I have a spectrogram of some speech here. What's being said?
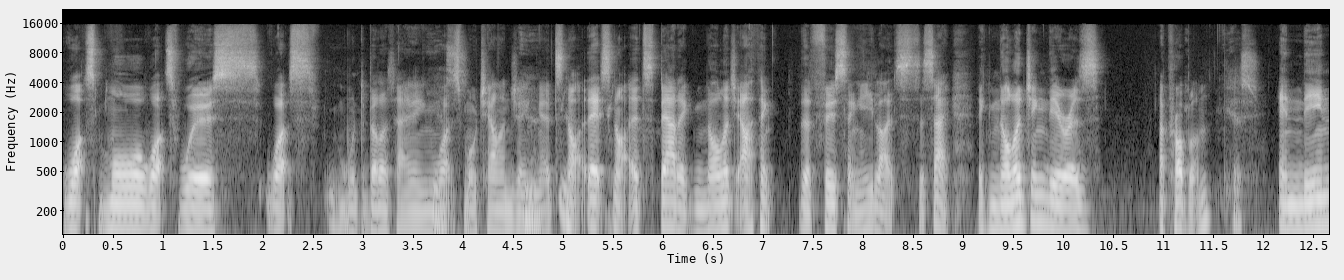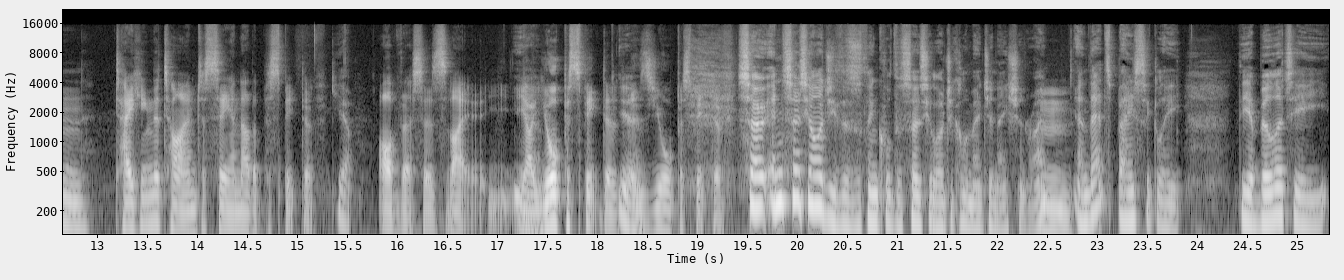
what's more, what's worse, what's more debilitating, what's more challenging. it's not. That's not. It's about acknowledge. I think the first thing he likes to say, acknowledging there is a problem, yes. and then taking the time to see another perspective Yeah. of this. Is like, you know, Yeah. your perspective Yeah. is your perspective. So in sociology, there's a thing called the sociological imagination, right? Mm. And that's basically the ability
